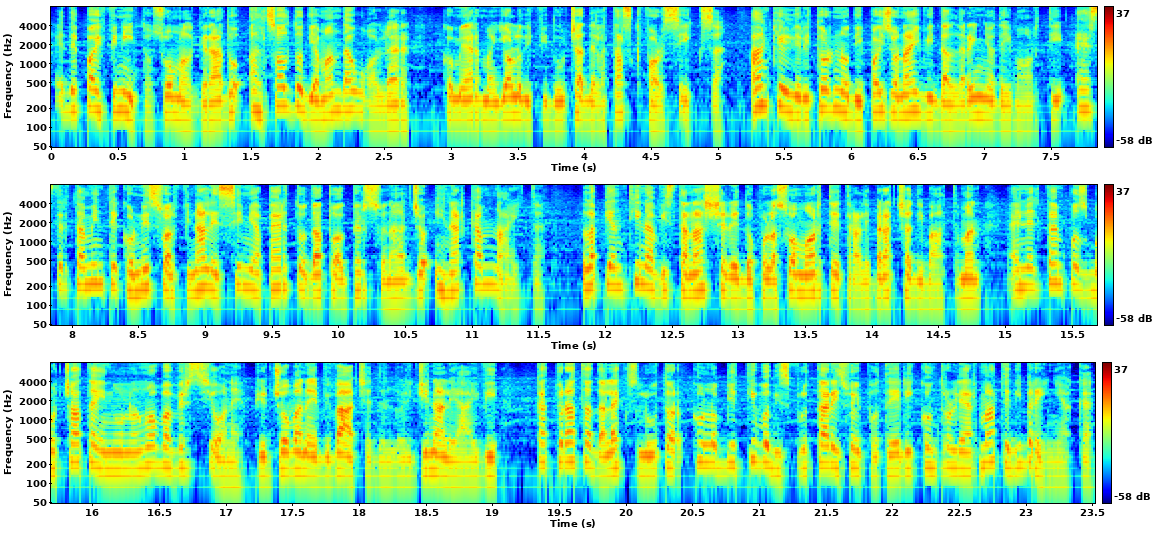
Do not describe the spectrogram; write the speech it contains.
ed è poi finito, suo malgrado, al soldo di Amanda Waller, come armaiolo di fiducia della Task Force X. Anche il ritorno di Poison Ivy dal Regno dei Morti è strettamente connesso al finale semi-aperto dato al personaggio in Arkham Knight. La piantina vista nascere dopo la sua morte tra le braccia di Batman è nel tempo sbocciata in una nuova versione, più giovane e vivace dell'originale Ivy, catturata dall'ex Luthor con l'obiettivo di sfruttare i suoi poteri contro le armate di Brainiac.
